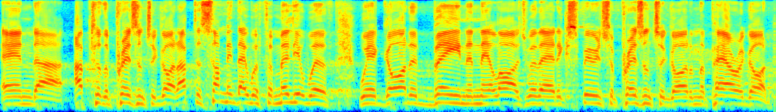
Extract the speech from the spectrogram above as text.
and uh, up to the presence of God, up to something they were familiar with, where God had been in their lives, where they had experienced the presence of God and the power of God.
